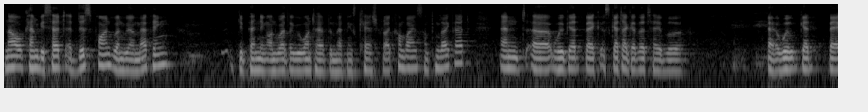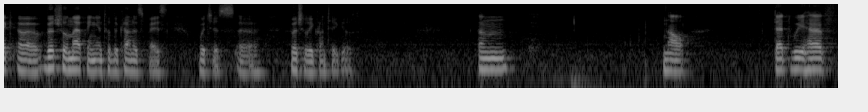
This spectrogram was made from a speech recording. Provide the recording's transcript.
now can be set at this point when we are mapping, depending on whether we want to have the mappings cached, write combined, something like that. And uh, we'll get back a scatter gather table, uh, we'll get back a virtual mapping into the kernel space which is uh, virtually contiguous. Um, now that we have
